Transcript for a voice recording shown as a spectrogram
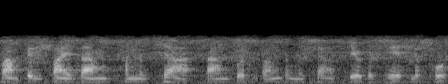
ความเป็นไปตามธรรมชาติ ตามกฎของธรรมชาติเกี่ยวกับเหตุและผล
